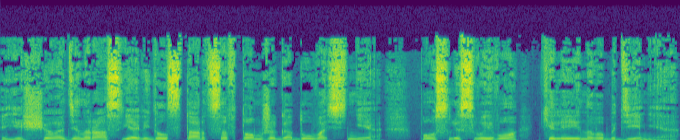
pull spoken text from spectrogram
Еще один раз я видел старца в том же году во сне, после своего келейного бдения.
